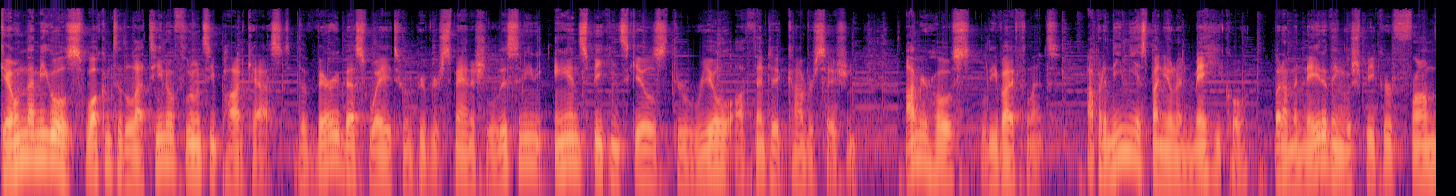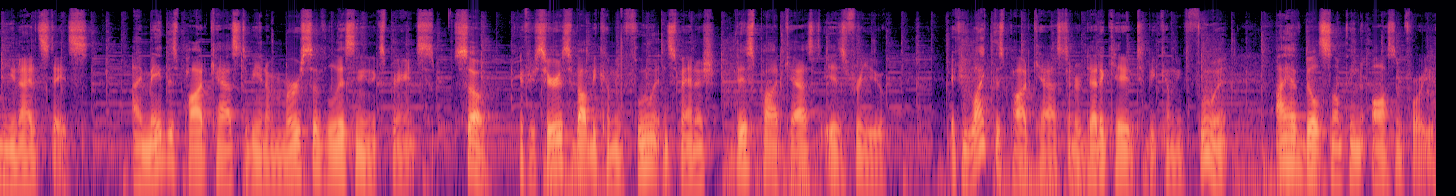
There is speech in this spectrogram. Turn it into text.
¿Qué onda, amigos? Welcome to the Latino Fluency Podcast, the very best way to improve your Spanish listening and speaking skills through real, authentic conversation. I'm your host, Levi Flint. Aprendí mi español en Mexico, but I'm a native English speaker from the United States. I made this podcast to be an immersive listening experience. So, if you're serious about becoming fluent in Spanish, this podcast is for you. If you like this podcast and are dedicated to becoming fluent, I have built something awesome for you.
